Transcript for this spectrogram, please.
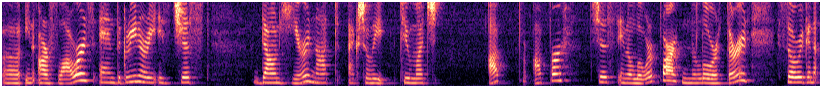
uh, in our flowers. And the greenery is just down here not actually too much up upper just in the lower part in the lower third. So we're gonna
